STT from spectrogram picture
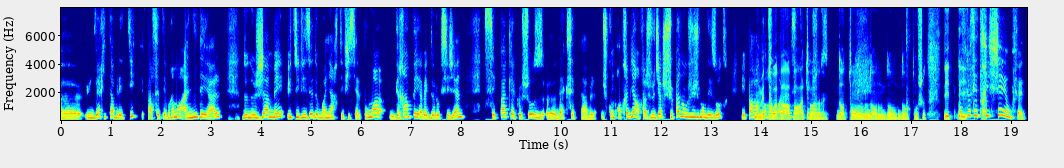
euh, une véritable éthique. Enfin c'était vraiment un idéal de ne jamais utiliser de moyens artificiels. Pour moi grimper avec de l'oxygène c'est pas quelque chose euh, d'acceptable je comprends très bien enfin je veux dire je suis pas dans le jugement des autres mais par non, mais toi, par rapport à toi, dans ton, dans, dans, dans ton chose. Parce que c'est tricher, en fait.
